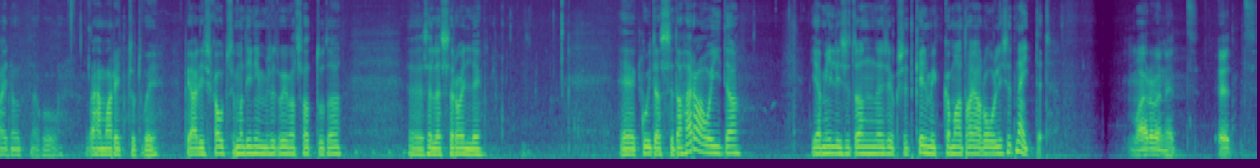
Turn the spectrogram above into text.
ainult nagu vähem haritud või pealiskaudsemad inimesed võivad sattuda sellesse rolli. Kuidas seda ära hoida ja millised on niisugused kelmikamad ajaloolised näited? ma arvan, et, et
